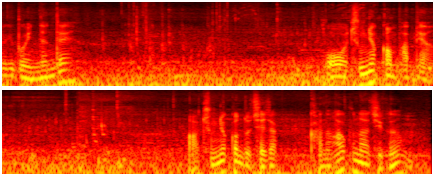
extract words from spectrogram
여기 뭐 있는데? 오 중력권 파편 아 중력권도 제작 가능하구나 지금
